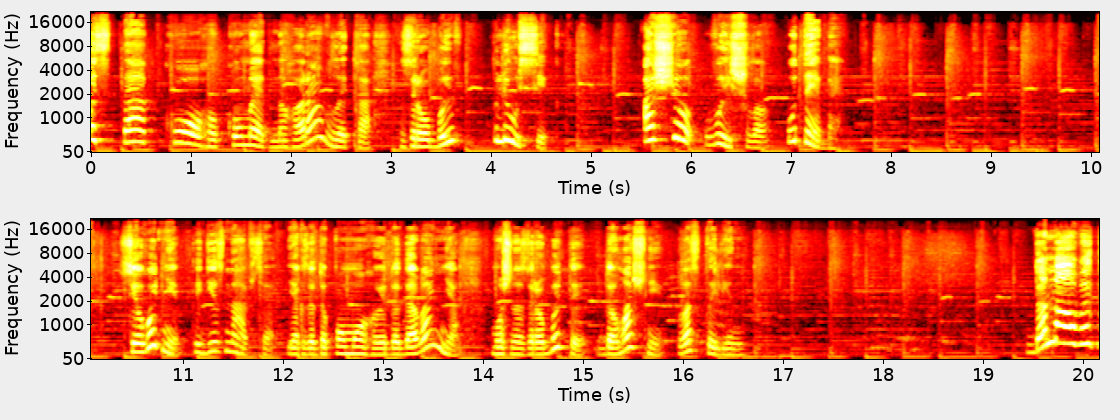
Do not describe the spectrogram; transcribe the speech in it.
ось такого кумедного равлика зробив плюсик. А що вийшло у тебе? Сьогодні ти дізнався, як за допомогою додавання можна зробити домашній пластилін. До нових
